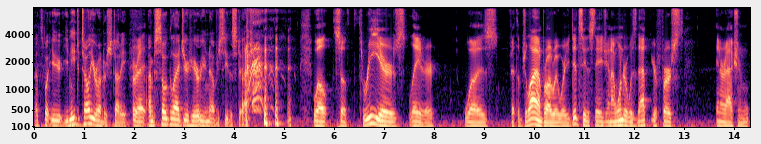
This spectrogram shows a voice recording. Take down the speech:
that's what you you need to tell your understudy. Right. I'm so glad you're here. You never see the stage. Well, so three years later was Fifth of July on Broadway, where you did see the stage, and I wonder was that your first interaction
